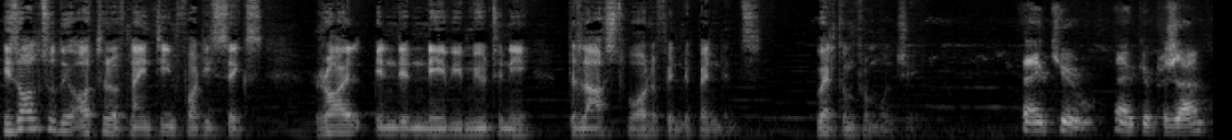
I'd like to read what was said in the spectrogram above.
He's also the author of 1946, Royal Indian Navy Mutiny, The Last War of Independence. Welcome, Pramod Ji. Thank you. Thank you, Prashant.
